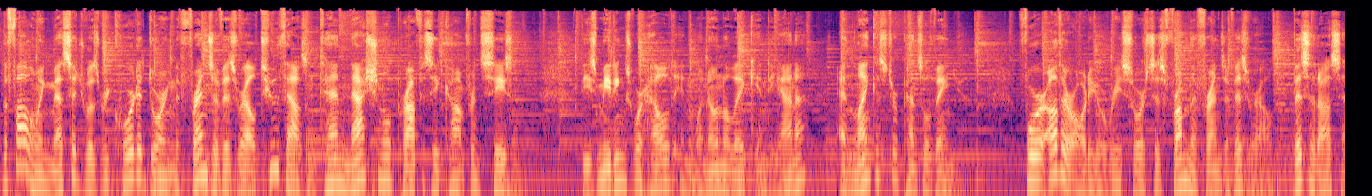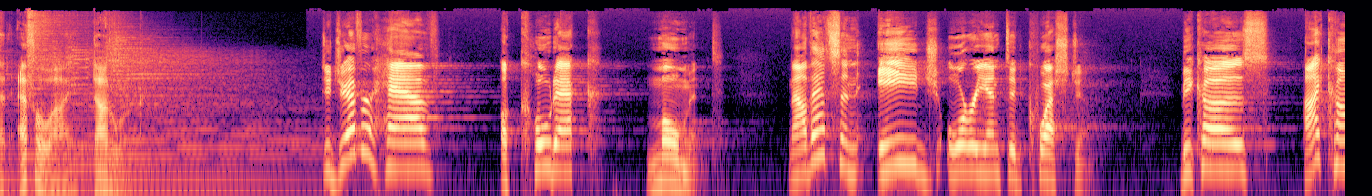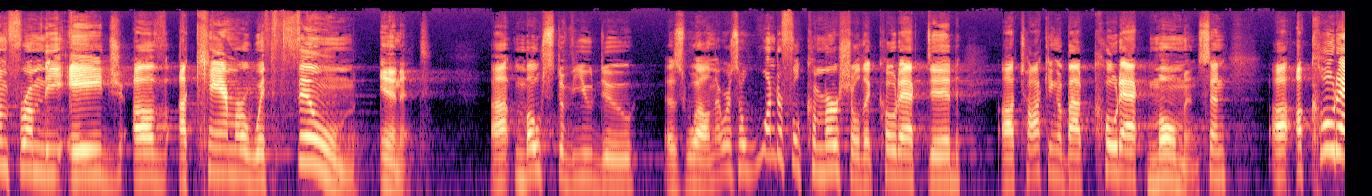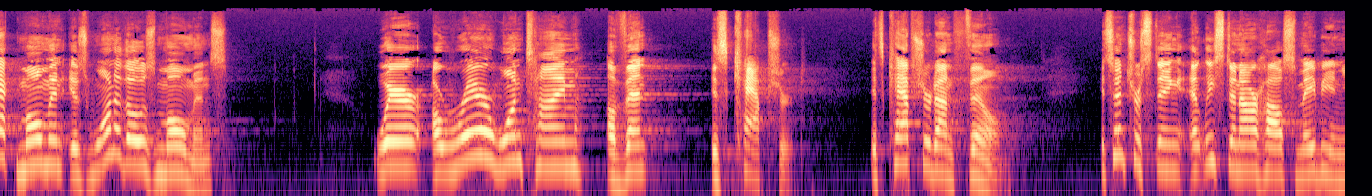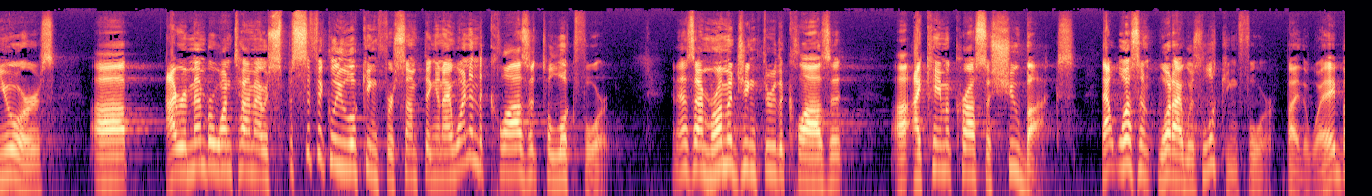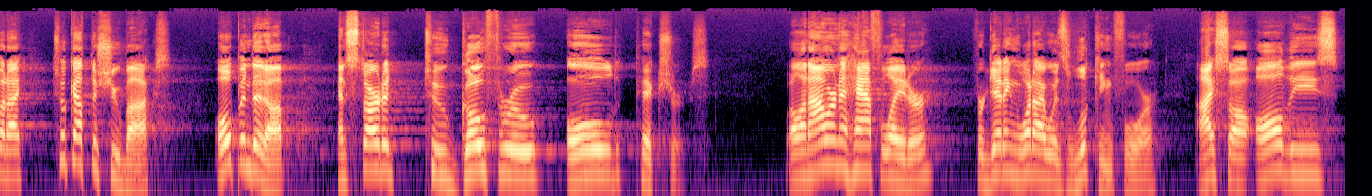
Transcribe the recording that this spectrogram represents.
The following message was recorded during the Friends of Israel 2010 National Prophecy Conference season. These meetings were held in Winona Lake, Indiana, and Lancaster, Pennsylvania. For other audio resources from the Friends of Israel, visit us at foi.org. Did you ever have a Kodak moment? Now, that's an age oriented question because I come from the age of a camera with film in it. Uh, most of you do as well. And there was a wonderful commercial that Kodak did uh, talking about Kodak moments. And uh, a Kodak moment is one of those moments where a rare one time event is captured. It's captured on film. It's interesting, at least in our house, maybe in yours. I remember one time I was specifically looking for something, and I went in the closet to look for it. And as I'm rummaging through the closet, uh, I came across a shoebox. That wasn't what I was looking for, by the way, but I took out the shoebox, opened it up, and started to go through old pictures. Well, an hour and a half later, forgetting what I was looking for, I saw all these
